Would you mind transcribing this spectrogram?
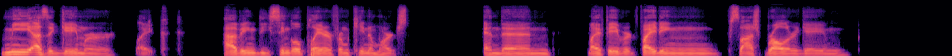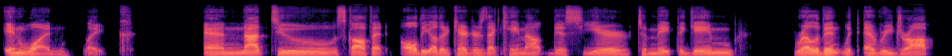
me as a gamer like having the single player from Kingdom Hearts and then my favorite fighting slash brawler game in one like and not to scoff at all the other characters that came out this year to make the game relevant with every drop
